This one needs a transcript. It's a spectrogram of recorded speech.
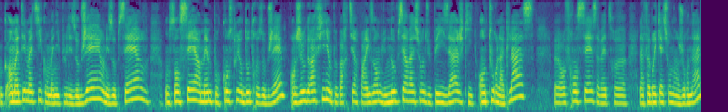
Donc en mathématiques, on manipule les objets, on les observe, on s'en sert même pour construire d'autres objets. En géographie, on peut partir par exemple d'une observation du paysage qui entoure la classe. Euh, en français, ça va être euh, la fabrication d'un journal.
